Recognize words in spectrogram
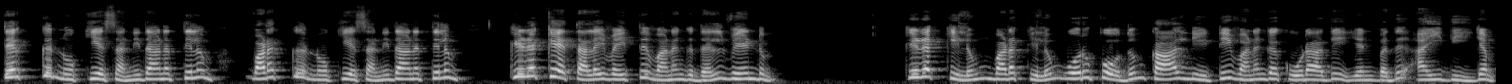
தெற்கு நோக்கிய சன்னிதானத்திலும் வடக்கு நோக்கிய சன்னிதானத்திலும் கிழக்கே தலை வைத்து வணங்குதல் வேண்டும். கிழக்கிலும் வடக்கிலும் ஒருபோதும் கால் நீட்டி வணங்கக்கூடாது என்பது ஐதீகம்.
